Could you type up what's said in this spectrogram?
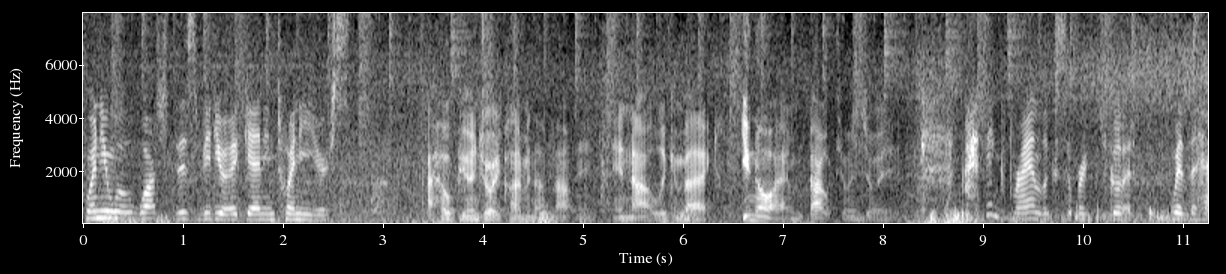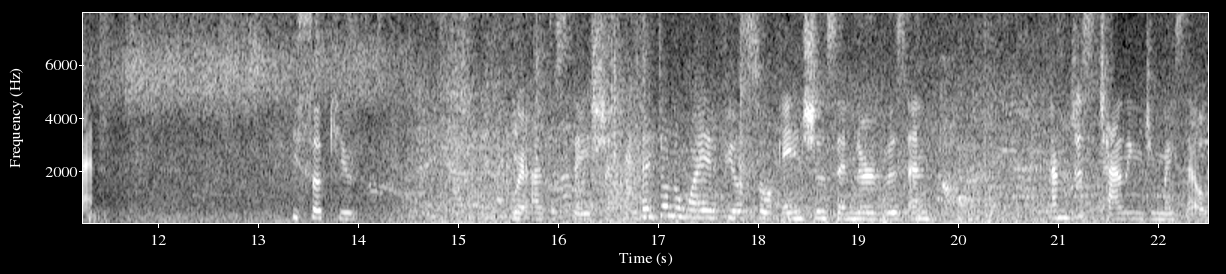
when you will watch this video again in 20 years. I hope you enjoyed climbing that mountain. And now looking back, you know I am about to enjoy it. I think Brian looks super good with the hat. He's so cute. We're at the station. I don't know why I feel so anxious and nervous and I'm just challenging myself.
